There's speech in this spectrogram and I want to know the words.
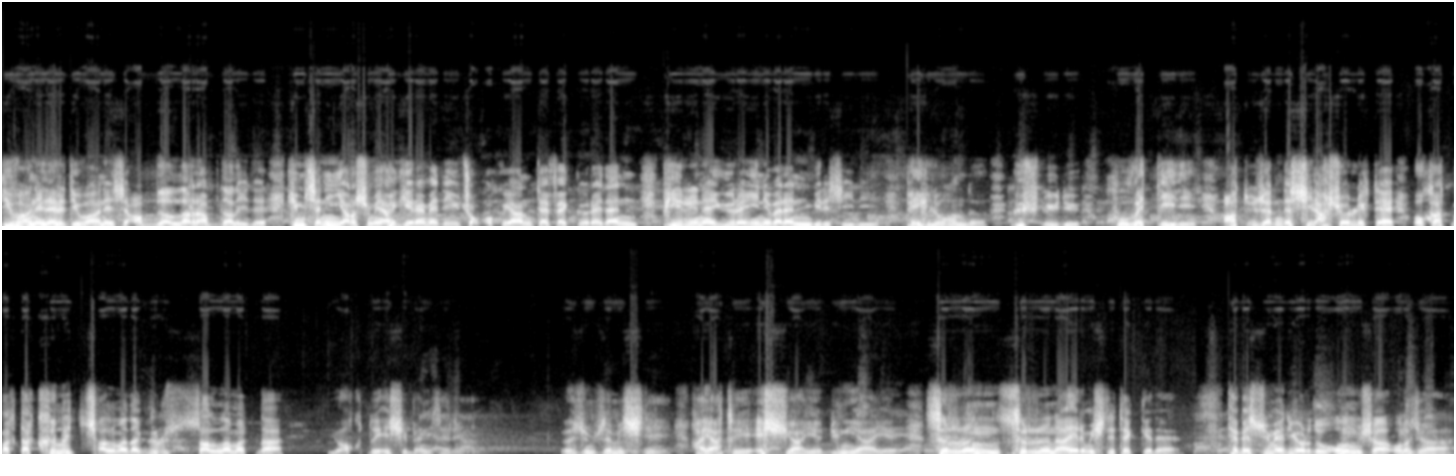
Divaneler divanesi, abdallar abdalıydı. Kimsenin yarışmaya giremediği, çok okuyan, tefekkür eden, pirine yüreğini veren birisiydi. Pehlivandı, güçlüydü, kuvvetliydi. At üzerinde silah şörlükte, ok atmakta, kılıç çalmada, gür sallamakta yoktu eşi benzeri özümsemişti. Hayatı, eşyayı, dünyayı, sırrın sırrına ermişti tekkede. Tebessüm ediyordu olmuşa olacağı.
